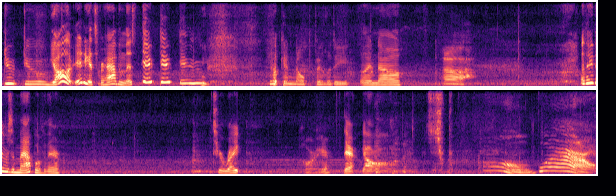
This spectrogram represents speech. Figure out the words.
do do. Y'all are idiots for having this. Do do do. Freaking nobility. I know. Ah, I think there was a map over there. To your right. over here. There. Oh. Oh, wow.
